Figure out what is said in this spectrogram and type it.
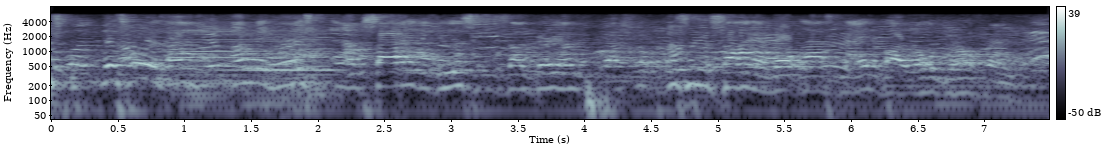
This one, this one is un, unrehearsed, and I'm sorry to do this because I'm very unprofessional. This is a song I wrote last night about an old girlfriend.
